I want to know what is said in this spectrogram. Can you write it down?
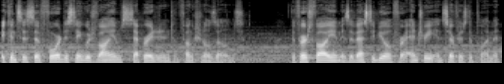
It consists of four distinguished volumes separated into functional zones. The first volume is a vestibule for entry and surface deployment.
